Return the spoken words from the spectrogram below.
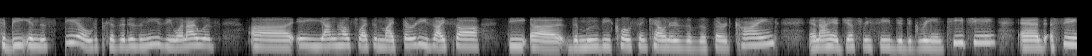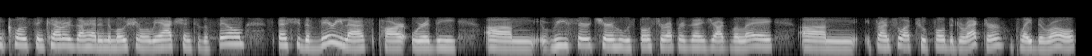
to be in this field because it isn't easy. When I was uh, a young housewife in my 30s, I saw the uh, the movie Close Encounters of the Third Kind, and I had just received a degree in teaching. And seeing Close Encounters, I had an emotional reaction to the film especially the very last part where the um, researcher who was supposed to represent Jacques Vallée, um, Francois Truffaut, the director who played the role,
